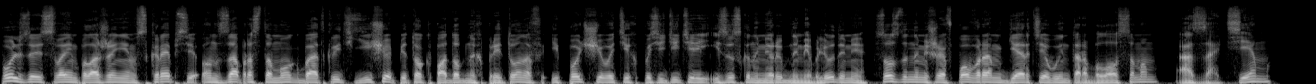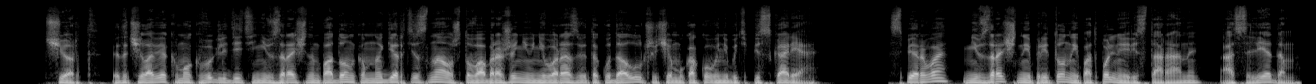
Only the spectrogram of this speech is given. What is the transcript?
Пользуясь своим положением в Скрепсе, он запросто мог бы открыть еще пяток подобных притонов и почивать их посетителей изысканными рыбными блюдами, созданными шеф-поваром Герти Уинтерблоссомом, а затем... Черт, этот человек мог выглядеть невзрачным подонком, но Герти знал, что воображение у него развито куда лучше, чем у какого-нибудь пескаря. Сперва невзрачные притоны и подпольные рестораны, а следом...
